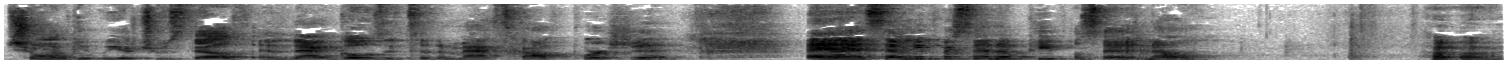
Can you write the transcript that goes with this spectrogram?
showing people your true self, and that goes into the mask off portion. And 70% of people said no. Huh.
